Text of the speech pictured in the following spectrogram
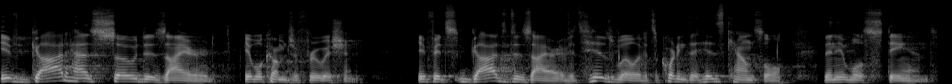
If God has so desired, it will come to fruition. If it's God's desire, if it's His will, if it's according to His counsel, then it will stand.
